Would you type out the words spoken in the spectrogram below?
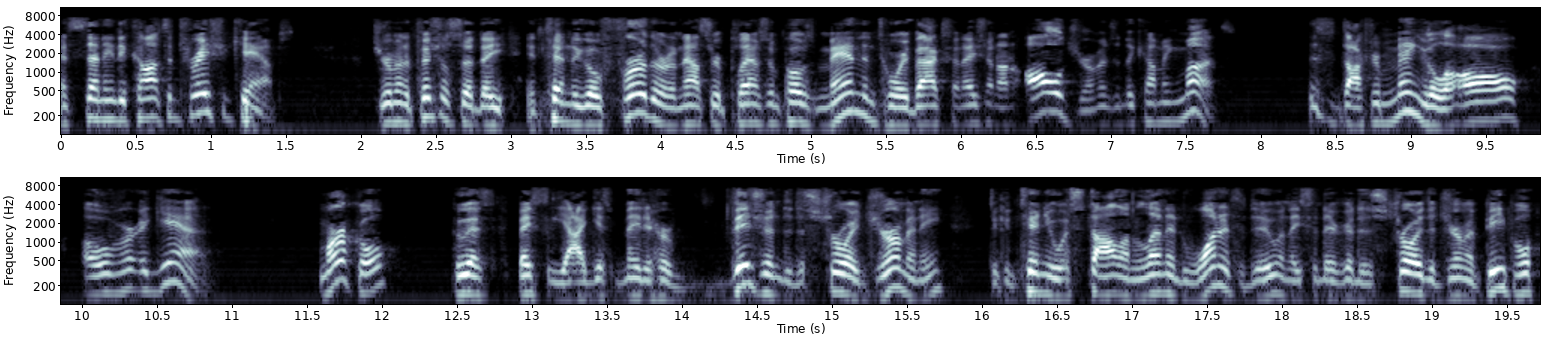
and sending to concentration camps. German officials said they intend to go further and announce their plans to impose mandatory vaccination on all Germans in the coming months. This is Dr. Mengele all over again. Merkel, who has basically, I guess, made it her vision to destroy Germany, to continue what Stalin and Lenin wanted to do, and they said they were going to destroy the German people,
